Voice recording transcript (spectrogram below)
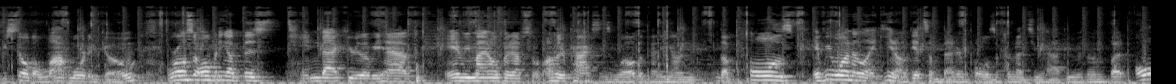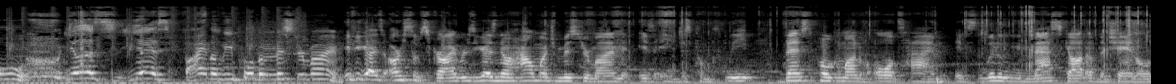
we still have a lot more to go. We're also opening up this tin back here that we have, and we might open up some other packs as well, depending on the pulls. If we want to, like, you know, get some better pulls if we're not too happy with them. But, oh, yes, yes, finally we pulled a Mr. Mime. If you guys are subscribers, you guys know how much Mr. Mime is a just complete best Pokemon of all time. It's literally the mascot of the channel.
